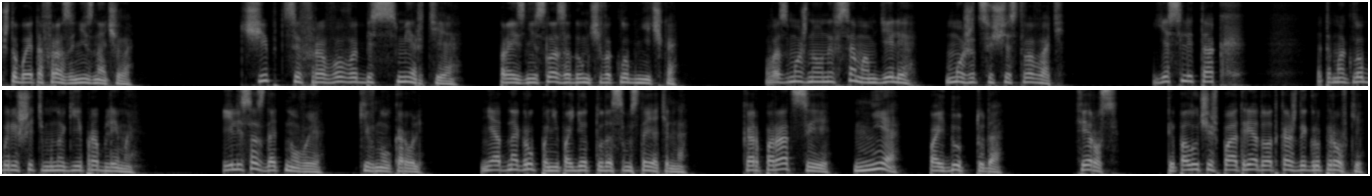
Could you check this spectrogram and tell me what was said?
чтобы эта фраза не значила. «Чип цифрового бессмертия», — произнесла задумчиво клубничка. «Возможно, он и в самом деле может существовать. Если так, это могло бы решить многие проблемы. Или создать новые, кивнул король. Ни одна группа не пойдет туда самостоятельно. Корпорации не пойдут туда. Ферус, ты получишь по отряду от каждой группировки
